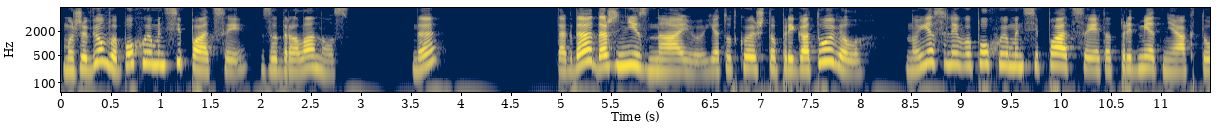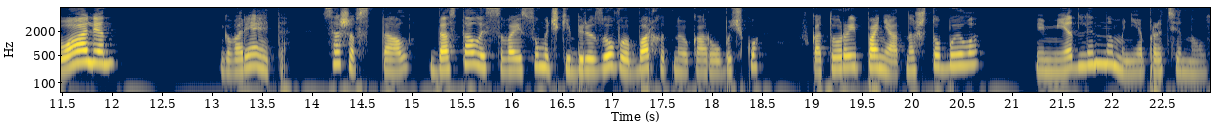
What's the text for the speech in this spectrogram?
Мы живем в эпоху эмансипации, задрала нос. Да? Тогда даже не знаю. Я тут кое-что приготовил. Но если в эпоху эмансипации этот предмет не актуален... Говоря это, Саша встал, достал из своей сумочки бирюзовую бархатную коробочку, в которой понятно, что было, и медленно мне протянул.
